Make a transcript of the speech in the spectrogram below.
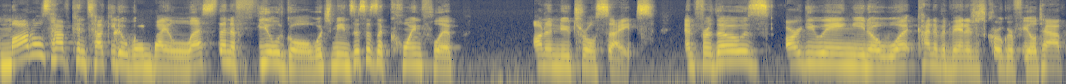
Models have Kentucky to win by less than a field goal, which means this is a coin flip on a neutral site. And for those arguing, you know, what kind of advantages Kroger Field have,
